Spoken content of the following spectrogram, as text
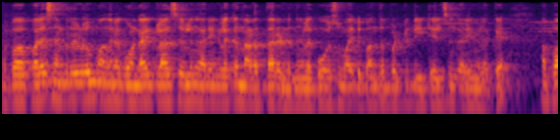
അപ്പോൾ പല സെന്ററുകളും അങ്ങനെ കോൺടാക്ട് ക്ലാസ്സുകളും കാര്യങ്ങളൊക്കെ നടത്താറുണ്ട്. നിങ്ങളെ കോഴ്സുമായിട്ട് ബന്ധപ്പെട്ട് ഡീറ്റെയിൽസും കാര്യങ്ങളൊക്കെ. അപ്പോൾ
